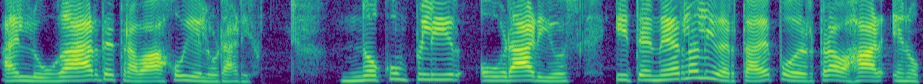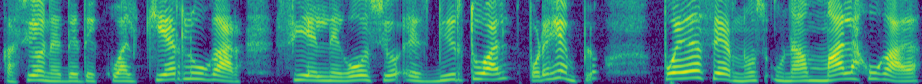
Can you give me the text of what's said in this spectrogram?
al lugar de trabajo y el horario no cumplir horarios y tener la libertad de poder trabajar en ocasiones desde cualquier lugar si el negocio es virtual, por ejemplo, puede hacernos una mala jugada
